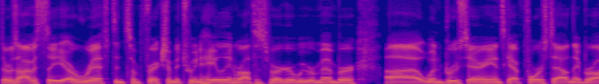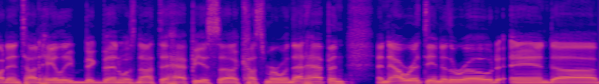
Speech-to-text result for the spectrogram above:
There was obviously a rift and some friction between Haley and Roethlisberger. We remember uh, when Bruce Arians got forced out and they brought in Todd Haley. Big Ben was not the happiest uh, customer when that happened. And now we're at the end of the road. And uh,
